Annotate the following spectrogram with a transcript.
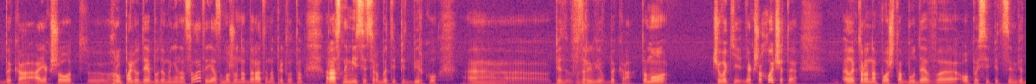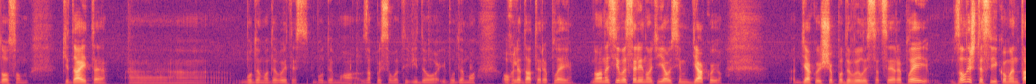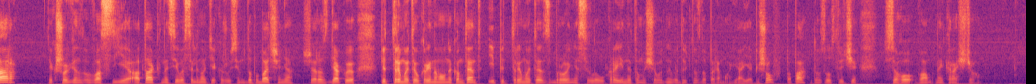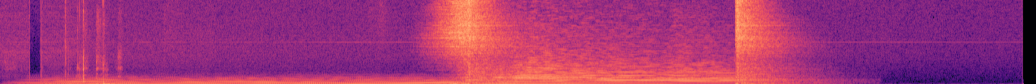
БК. А якщо от е, група людей буде мені надсилати, я зможу набирати, наприклад, там раз на місяць робити підбірку е... під взривів БК. Тому, чуваки, якщо хочете, електронна пошта буде в описі під цим відосом. Кидайте, е, будемо дивитись, будемо записувати відео і будемо оглядати реплеї. Ну а на цій веселій ноті я усім дякую. Дякую, що подивилися цей реплей. Залиште свій коментар. Якщо він у вас є. А так, на цій веселій ноті я кажу всім до побачення. Ще раз дякую. Підтримуйте україномовний контент і підтримуйте Збройні Сили України, тому що вони ведуть нас до перемоги. А я пішов, папа, до зустрічі. Всього вам найкращого.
